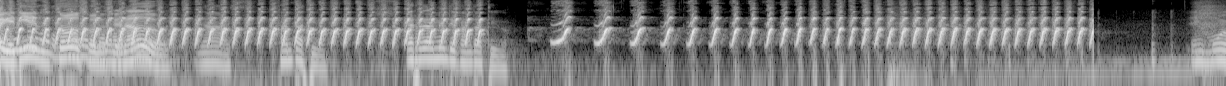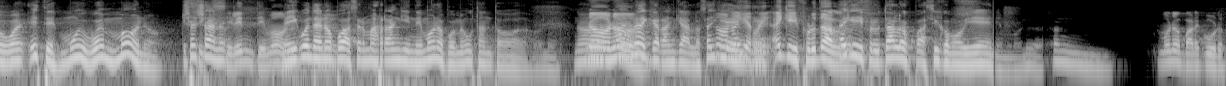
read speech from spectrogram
¿Te das cuenta que tienen todo solucionado? Es fantástico. Es realmente fantástico. Es muy buen, este es muy buen mono. Yo Es ya no- mono. me di cuenta que no puedo hacer más ranking de monos porque me gustan todos, boludo. No, No, no, no. no hay que rankearlos. Hay, No, que, no hay que, re- hay que disfrutarlo. hay que disfrutarlos así como vienen, boludo. Son Mono parkour.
